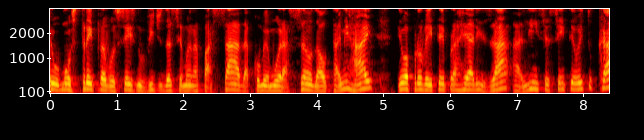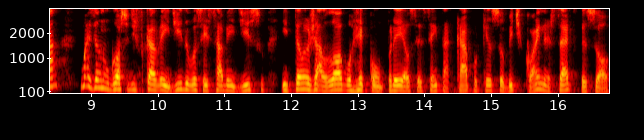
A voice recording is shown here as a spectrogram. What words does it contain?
eu mostrei para vocês no vídeo da semana passada a comemoração da All Time High. Eu aproveitei para realizar ali em 68K, mas eu não gosto de ficar vendido, vocês sabem disso. Então eu já logo recomprei aos 60K, porque eu sou Bitcoiner, certo, pessoal?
